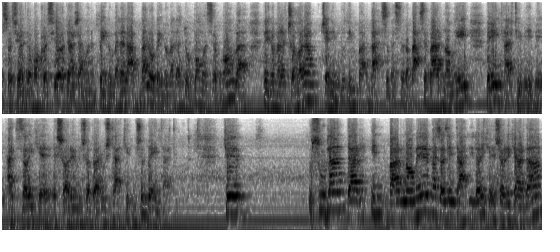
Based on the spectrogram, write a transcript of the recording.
سوسیال دموکراسی و در زمان بین الملل اول و بین الملل دوم و سوم و بین الملل چهارم چنین بود. این بحث بسیار بحث برنامه به این ترتیبی به این اجزایی که اشاره می‌شد و روش تاکید می‌شد به این ترتیب بود که اصولا در این برنامه پس از این تحلیل هایی که اشاره کردم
